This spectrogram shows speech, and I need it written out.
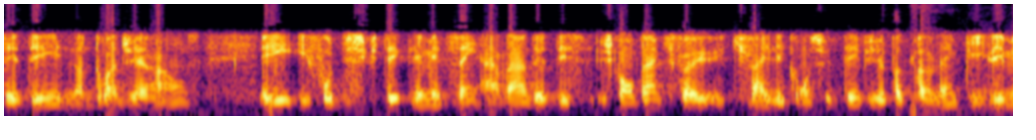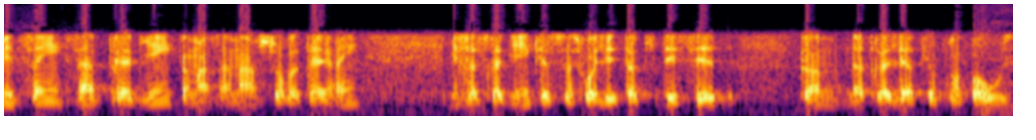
cédé notre droit de gérance. Et il faut discuter avec les médecins avant de Je comprends qu'il faille, qu'il faille les consulter, puis j'ai pas de problème. Puis les médecins savent très bien comment ça marche sur le terrain, mais ça serait bien que ce soit l'État qui décide, comme notre lettre le propose,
